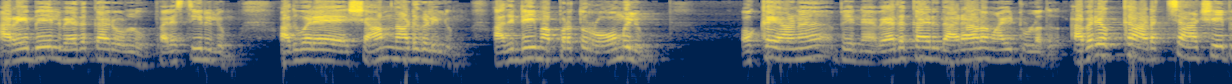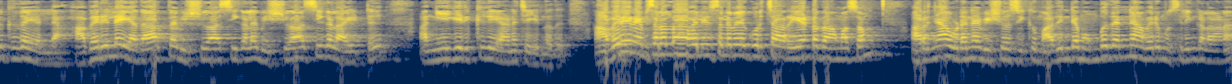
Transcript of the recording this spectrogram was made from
അറേബ്യയിൽ വേദക്കാരുള്ളൂ ഫലസ്തീനിലും അതുപോലെ ഷാം നാടുകളിലും അതിന്റെയും അപ്പുറത്ത് റോമിലും. ഒക്കെയാണ് പിന്നെ വേദക്കാർ ധാരാളമായിട്ടുള്ളത്. അവരൊക്കെ അടച്ചാക്ഷേപിക്കുകയല്ല അവരിലെ യഥാർത്ഥ വിശ്വാസികളെ വിശ്വാസികളായിട്ട് അംഗീകരിക്കുകയാണ് ചെയ്യുന്നത്. അവർ നബ്സലല്ലാഹു അലൈഹി സ്വലമയെ കുറിച്ച് അറിയേണ്ട താമസം അറിഞ്ഞാൽ ഉടനെ വിശ്വസിക്കും. അതിന്റെ മുമ്പ് തന്നെ അവർ മുസ്ലിങ്ങളാണ്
